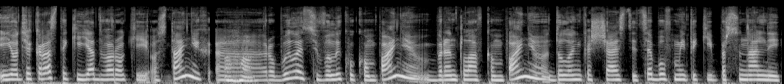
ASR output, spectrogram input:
і от якраз таки я два роки останніх е, ага. робила цю велику компанію, бренд-лав компанію Долонька щастя. Це був мій такий персональний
